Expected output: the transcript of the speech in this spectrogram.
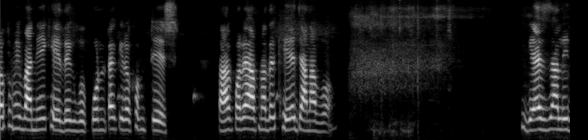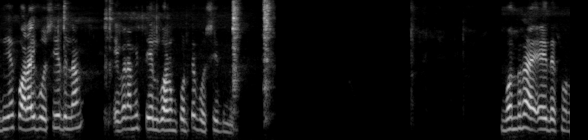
রকমই বানিয়ে খেয়ে দেখব কোনটা কীরকম টেস্ট তারপরে আপনাদের খেয়ে জানাব। গ্যাস জ্বালিয়ে দিয়ে কড়াই বসিয়ে দিলাম। এবার আমি তেল গরম করতে বসিয়ে দিলাম। বন্ধুরা, এই দেখুন,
